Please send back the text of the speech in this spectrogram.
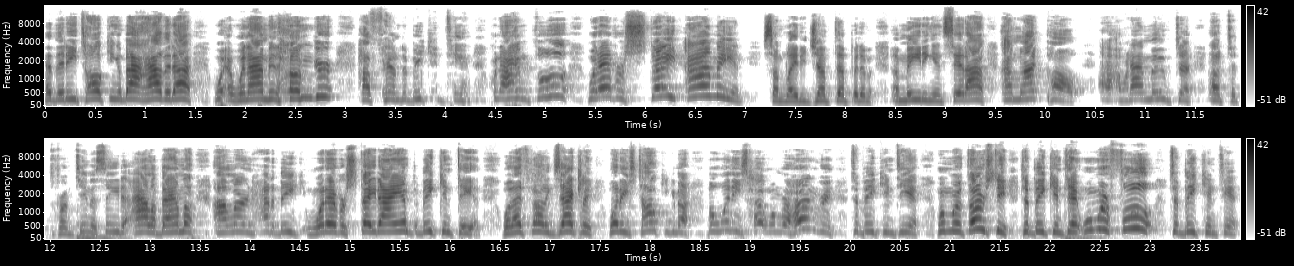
that he talking about how that I, when I'm in hunger, I found to be content. When I am full, whatever state I'm in. Some lady jumped up at a, a meeting and said, I, I'm like Paul when I moved to, uh, to, from Tennessee to Alabama, I learned how to be whatever state I am to be content. Well, that's not exactly what he's talking about. But when he's when we're hungry to be content, when we're thirsty to be content, when we're full to be content,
